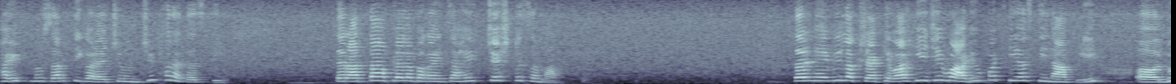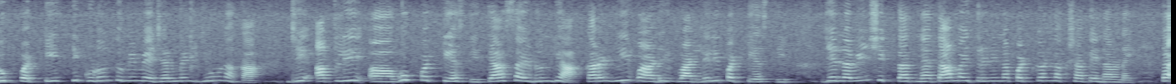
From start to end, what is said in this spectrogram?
हाईटनुसार ती गळ्याची उंची ठरत असते. तर आता आपल्याला बघायचं आहे चेष्ट समाप तर नेहमी लक्षात ठेवा ही जी वाढीव पट्टी असती ना आपली लूक पट्टी तिकडून तुम्ही मेजरमेंट घेऊ नका. जी आपली हुक पट्टी असती त्या साईडून घ्या. कारण ही वाढ वाढलेली पट्टी असती जे नवीन शिकतात ना त्या मैत्रिणींना पटकन लक्षात येणार नाही. त्या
